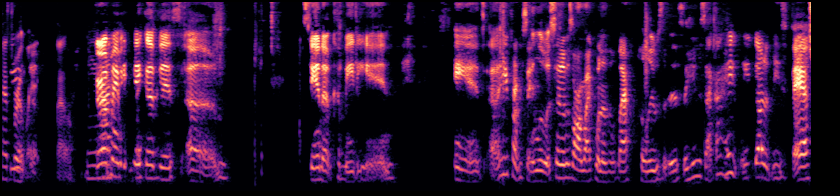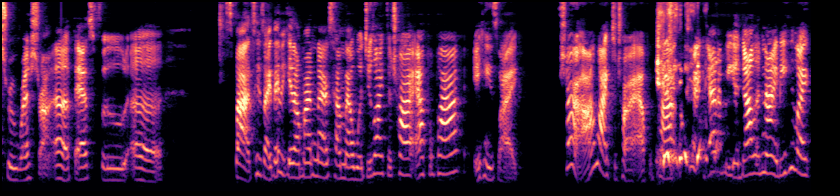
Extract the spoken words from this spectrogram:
That's yeah. real whack. So, yeah. Girl made me think of this um stand-up comedian and uh, he from St. Louis, so it was on like one of the Laugh-Paloozas, and he was like, "I hate when you go to these fast food restaurant, uh, fast food, uh, spots." He's like, "They get on my nerves." How about, would you like to try apple pie? And he's like, "Sure, I like to try apple pie. okay, gotta be a dollar ninety. He like,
